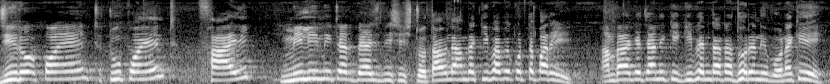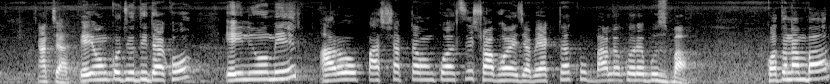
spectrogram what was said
Zero point two point five millimetre ব্যাস বিশিষ্ট। তাহলে আমরা কীভাবে করতে পারি? আমরা আগে জানি কি, গিভেন ডাটা ধরে নিব নাকি? আচ্ছা এই অঙ্ক যদি দেখো, এই নিয়মের আরও পাঁচ সাতটা অঙ্ক আছে, সব হয়ে যাবে। একটা খুব ভালো করে বুঝবা। কত নাম্বার?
